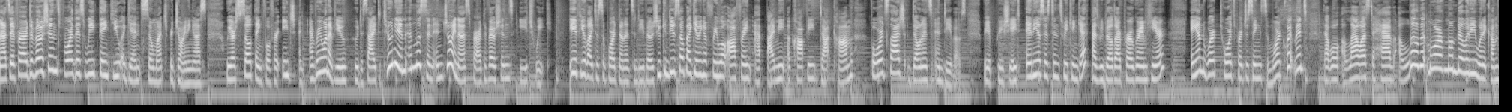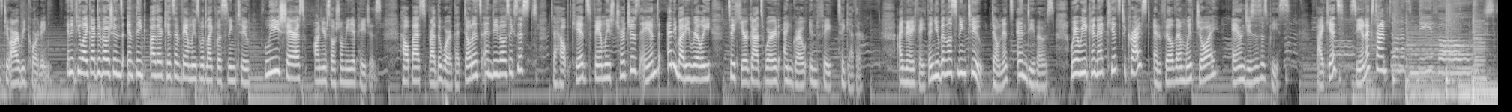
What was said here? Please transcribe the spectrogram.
That's it for our devotions for this week. Thank you again so much for joining us. We are so thankful for each and every one of you who decide to tune in and listen and join us for our devotions each week. If you'd like to support Donuts and Devos, you can do so by giving a free will offering at buymeacoffee.com forward slash donuts and devos. We appreciate any assistance we can get as we build our program here and work towards purchasing some more equipment that will allow us to have a little bit more mobility when it comes to our recording. And if you like our devotions and think other kids and families would like listening to, please share us on your social media pages. Help us spread the word that Donuts and Devos exists to help kids, families, churches, and anybody really to hear God's word and grow in faith together. I'm Mary Faith, and you've been listening to Donuts and Devos, where we connect kids to Christ and fill them with joy and Jesus' peace. Bye, kids. See you next time. Donuts and Devos.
